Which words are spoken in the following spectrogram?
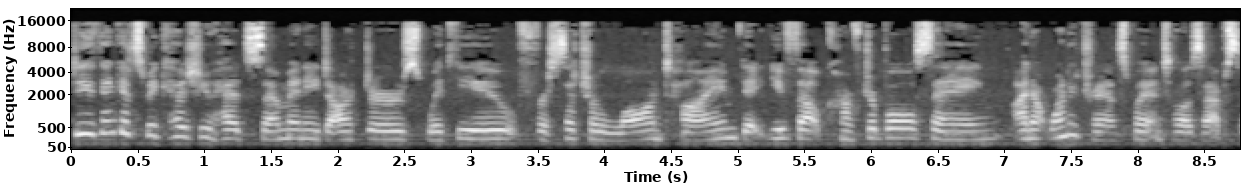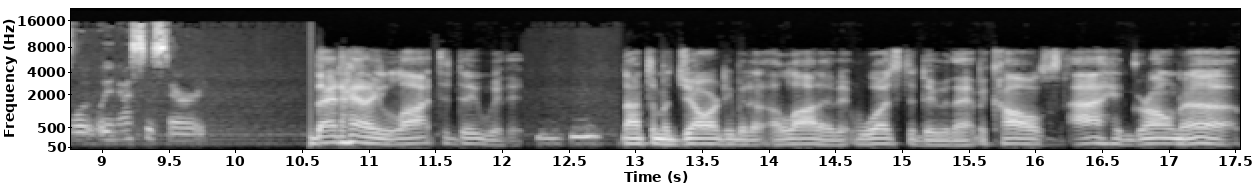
Do you think it's because you had so many doctors with you for such a long time that you felt comfortable saying, I don't want a transplant until it's absolutely necessary? That had a lot to do with it. Mm-hmm. Not the majority, but a, a lot of it was to do with that because I had grown up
